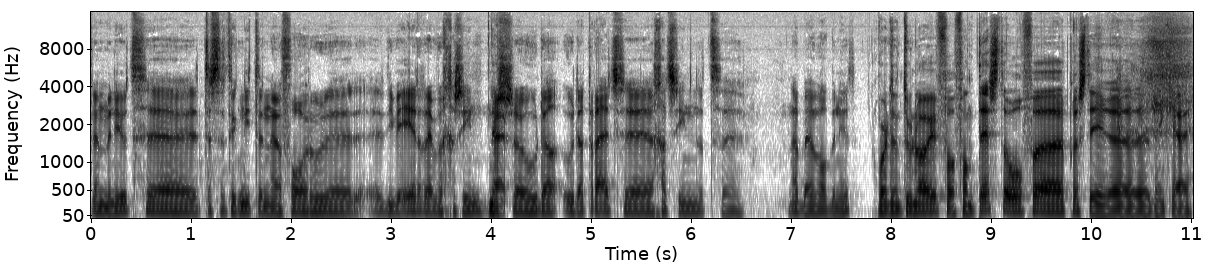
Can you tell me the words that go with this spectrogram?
ben benieuwd. Het is natuurlijk niet een voorhoede die we eerder hebben gezien. Nee. Dus hoe, dat, hoe dat eruit gaat zien, dat nou, ben wel benieuwd. Wordt het een toernooi van, testen of presteren, denk jij?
